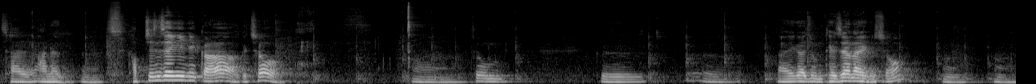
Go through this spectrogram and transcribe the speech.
잘 아는 어, 갑진생이니까 그렇죠? 어, 좀그 어, 나이가 좀 되잖아요, 그렇죠? 어, 어,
